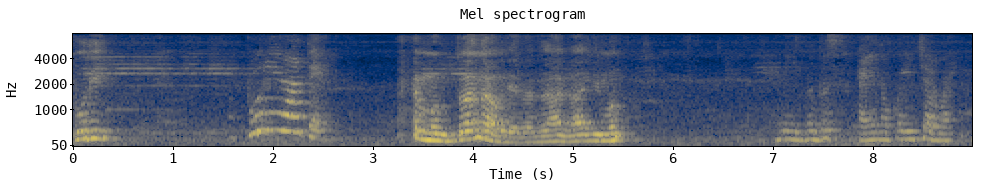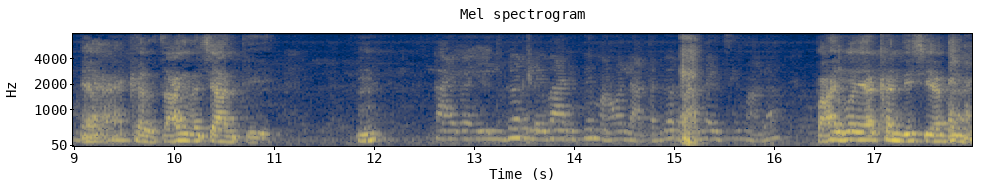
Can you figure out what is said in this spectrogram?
पुरी? पुरी राहते. मग तो नवऱ्याला जाग आली मग. मी ग बस काही नको विचार या, खरं चांगलं शांती. हम्म? काय बाई घर लय बारीक आहे मावाला. आता घर बांधायचंय मला. पाय एखाद्याशी एखादी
